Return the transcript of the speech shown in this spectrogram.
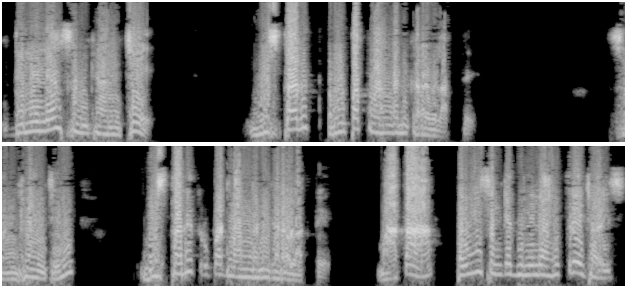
दिलेल्या संख्यांचे विस्तारित रूपात मांडणी करावी लागते. संख्यांची विस्तारित रूपात मांडणी करावी लागते. मग आता पहिली संख्या दिलेली आहे त्रेचाळीस.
